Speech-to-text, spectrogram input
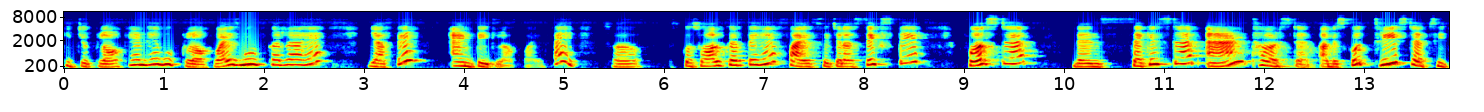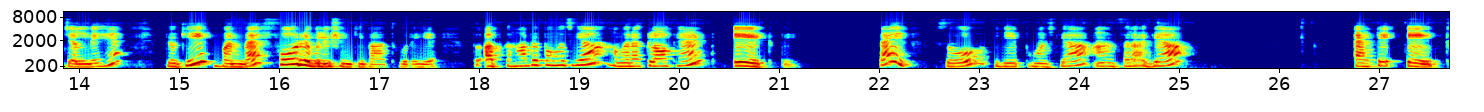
कि जो क्लॉक हैंड है वो क्लॉक वाइज मूव कर रहा है या फिर एंटी क्लॉकवाइज राइट सो इसको सॉल्व करते हैं फाइव से चला सिक्स पे first step then second step and third step अब इसको थ्री स्टेप्स ही चल रहे हैं क्योंकि वन बाय फोर रेवोल्यूशन की बात हो रही है। तो अब कहाँ पे पहुँच गया? हमारा क्लॉक हैंड एट पे राइट सो so, ये पहुँच गया आंसर आ गया eight eight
